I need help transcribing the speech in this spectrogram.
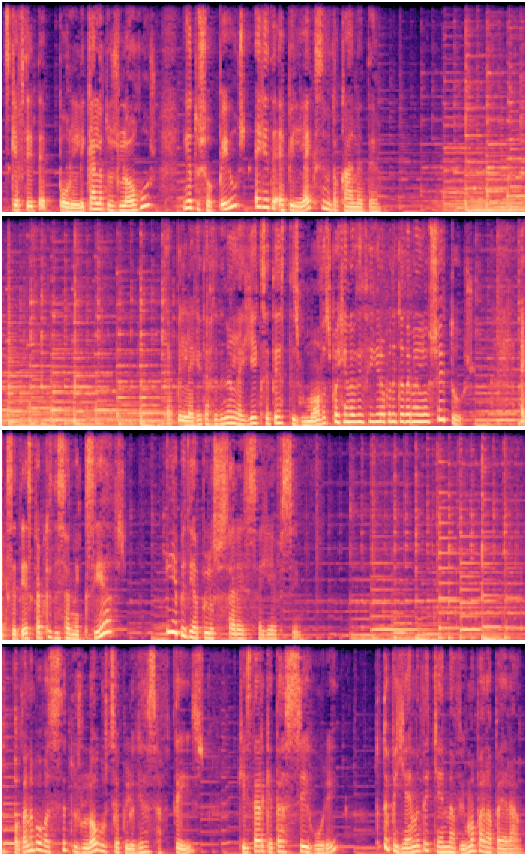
σκεφτείτε πολύ καλά τους λόγους για τους οποίους έχετε επιλέξει να το κάνετε. Επιλέγετε αυτή την αλλαγή εξαιτίας της μόδας που έχει αναδειχθεί γύρω από την κατανάλωσή τους, εξαιτίας κάποιας δυσανεξίας ή επειδή απλώς σας αρέσει σαν γεύση. Όταν αποφασίσετε τους λόγους της επιλογής σας αυτής και είστε αρκετά σίγουροι, τότε πηγαίνετε και ένα βήμα παραπέρα.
